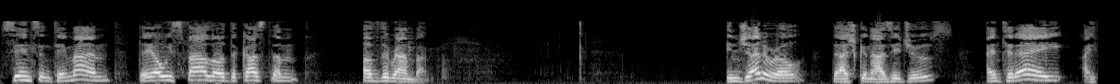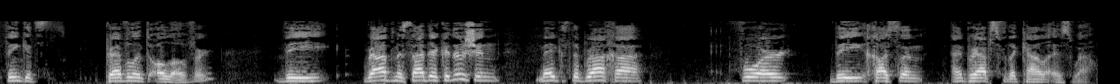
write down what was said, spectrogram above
since in Teiman they always followed the custom of the Rambam. In general, the Ashkenazi Jews, and today I think it's prevalent all over, the Rav Mesader Kedushin makes the bracha for the chassan and perhaps for the kala as well.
